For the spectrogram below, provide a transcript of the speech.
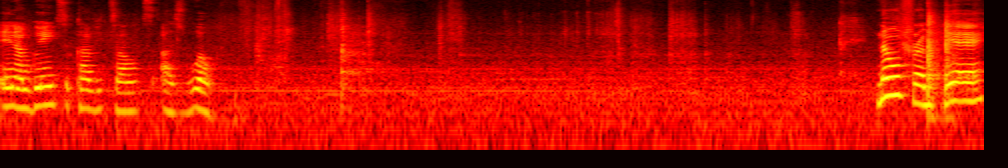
And i'm going to carve it out as well now from here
